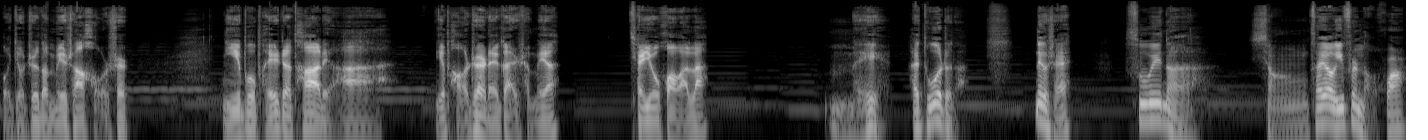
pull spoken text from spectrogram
我就知道没啥好事你不陪着他俩，你跑这儿来干什么呀？钱又花完了？没，还多着呢。那个谁，苏薇呢？想再要一份脑花。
